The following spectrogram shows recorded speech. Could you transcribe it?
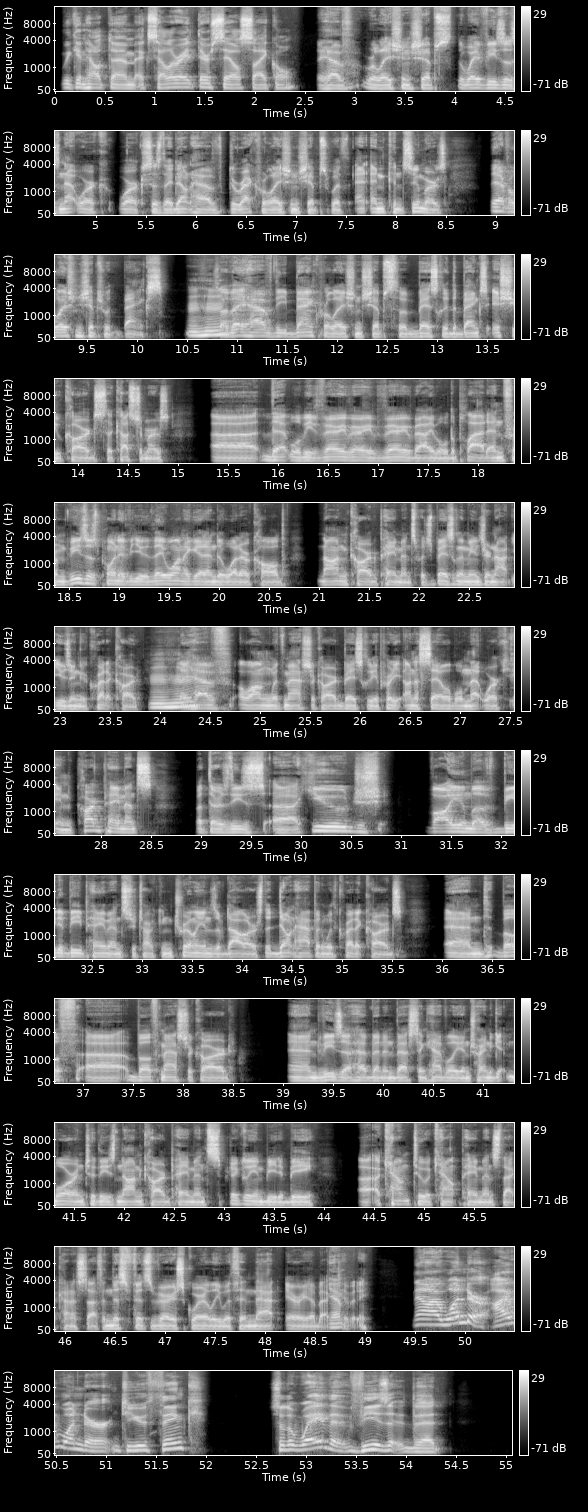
We can help them accelerate their sales cycle. They have relationships. The way Visa's network works is they don't have direct relationships with end, consumers. They have relationships with banks. Mm-hmm. So they have the bank relationships. So basically, the banks issue cards to customers uh, that will be very, very, very valuable to Plaid. And from Visa's point of view, they want to get into what are called non-card payments, which basically means you're not using a credit card. Mm-hmm. They have, along with Mastercard, basically a pretty unassailable network in card payments. But there's these uh, huge volume of B2B payments. You're talking trillions of dollars that don't happen with credit cards. And both uh, both Mastercard and Visa have been investing heavily in trying to get more into these non-card payments, particularly in B2B, uh, account to account payments, that kind of stuff. And this fits very squarely within that area of activity. Now I wonder, I wonder, do you think so the way that Visa that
